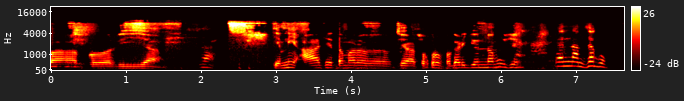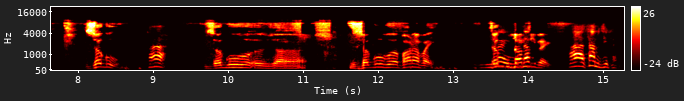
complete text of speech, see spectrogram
બાબરિયા. એમની આ જે તમારો જે આ છોકરો પગાડી ગયો એનું નામ શું છે? એનું નામ જગુ. જગુ? હા. જગુ જગુ ભાણાભાઈ. જગુ શામજીભાઈ હા શામજીભાઈ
